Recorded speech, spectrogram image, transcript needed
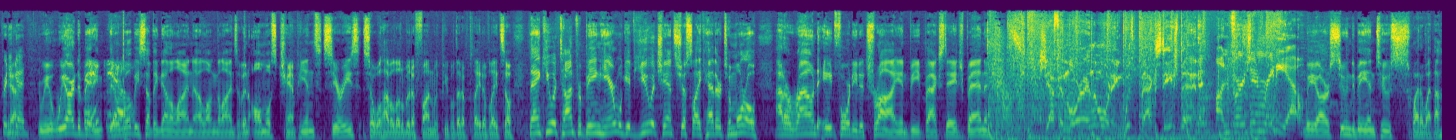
Pretty Yeah. good. We, we are debating. There will be something down the line uh, along the lines of an almost champions series. So we'll have a little bit of fun with people that have played of late. So thank you a ton for being here. We'll give you a chance, just like Heather, tomorrow at around 840 to try and beat backstage Ben. Jeff and Laura in the morning with Backstage Ben. on Virgin Radio. We are soon to be into sweater weather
